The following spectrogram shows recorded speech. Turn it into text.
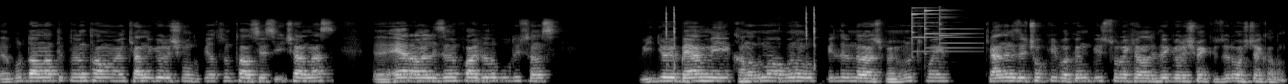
E, Burada anlattıklarım tamamen kendi görüşüm olup yatırım tavsiyesi içermez. Eğer analizimi faydalı bulduysanız videoyu beğenmeyi, kanalıma abone olup bildirimleri açmayı unutmayın. Kendinize çok iyi bakın. Bir sonraki analizde görüşmek üzere. Hoşça kalın.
